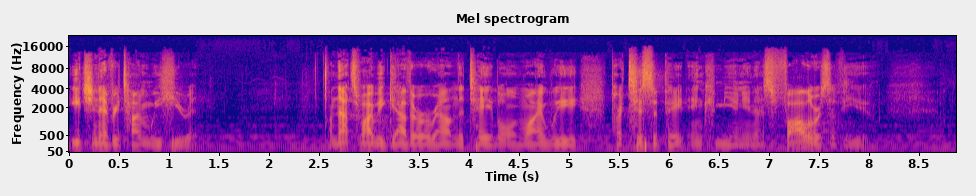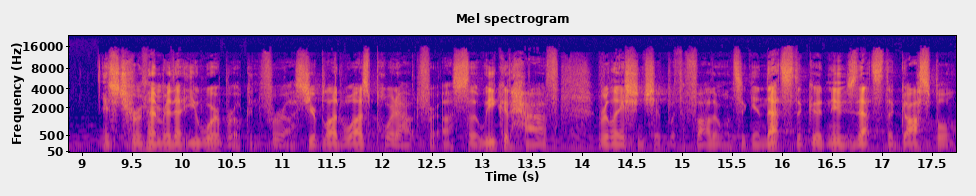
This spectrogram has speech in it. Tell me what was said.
each and every time we hear it. And that's why we gather around the table and why we participate in communion as followers of you is to remember that you were broken for us. Your blood was poured out for us so that we could have relationship with the Father once again. That's the good news. That's the gospel.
